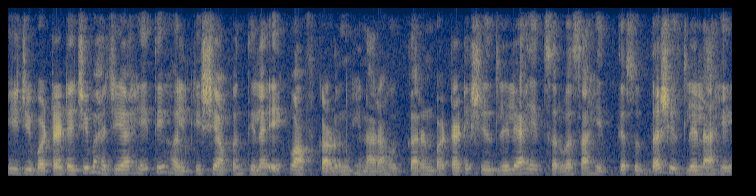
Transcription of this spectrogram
ही जी बटाट्याची भाजी आहे ती हलकीशी आपण तिला एक वाफ काढून घेणार आहोत. कारण बटाटे शिजलेले आहेत सर्व साहित्यसुद्धा शिजलेलं आहे.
